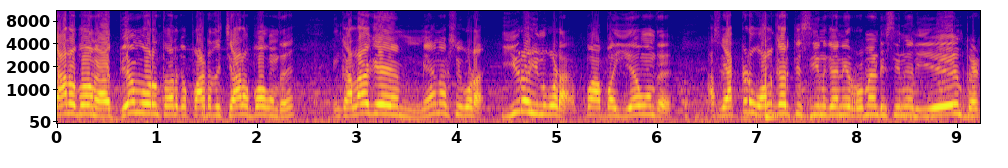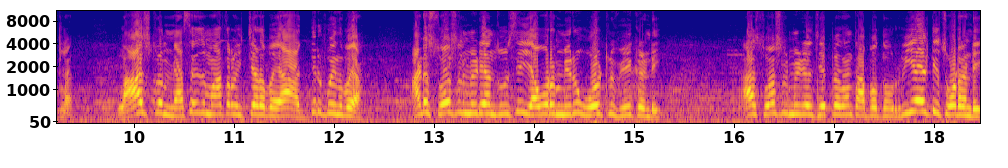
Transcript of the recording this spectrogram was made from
చాలా బాగున్నాయి. ఆ భీమవరం తాలూకా పాట అది చాలా బాగుంది. ఇంకా అలాగే మీనాక్షి కూడా హీరోయిన్ కూడా. అబ్బా అబ్బా ఏముంది? అసలు ఎక్కడ వల్గర్టీ సీన్ కానీ రొమాంటిక్ సీన్ కానీ ఏం పెట్టలే. లాస్ట్లో మెసేజ్ మాత్రం ఇచ్చాడు భయ అద్దరిపోయింది భయ అంటే సోషల్ మీడియాను చూసి ఎవరు మీరు ఓట్లు వేయకండి. ఆ సోషల్ మీడియాలో చెప్పేదంతా అబద్ధం రియాలిటీ చూడండి.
